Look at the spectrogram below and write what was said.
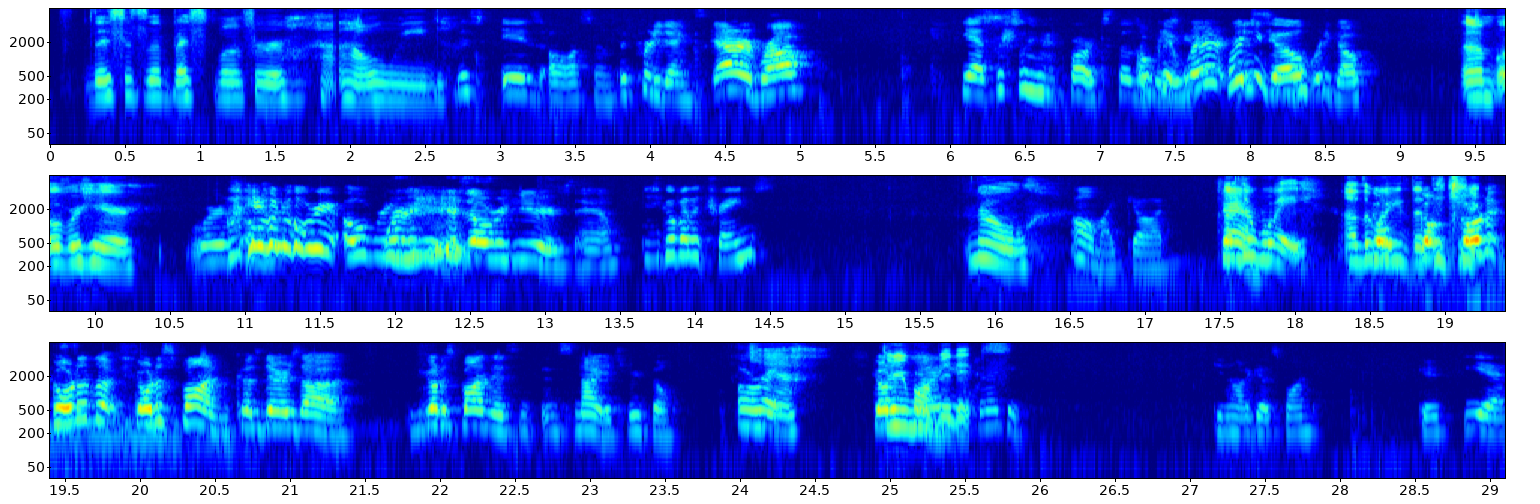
this is the best one for ha- Halloween. This is awesome. It's pretty dang scary, bro. Yeah, especially my farts. Those Okay, pretty scary. where Where'd is you he? go? Where'd you go? Um, over here. Where's I don't know where you're over Where here. is over here, Sam? Did you go by the trains? No, Oh my god. other way. Other go, way. than go, the go to go to the go to spawn because there's uh if you go to spawn it's it's night it's refill. All right. Yeah. Go Three to more spawn. Good Do minutes. good you know how to get spawned? Yeah.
